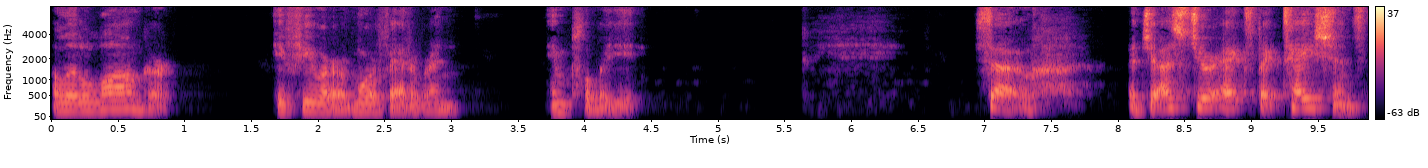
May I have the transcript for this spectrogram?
a little longer if you are a more veteran employee so adjust your expectations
